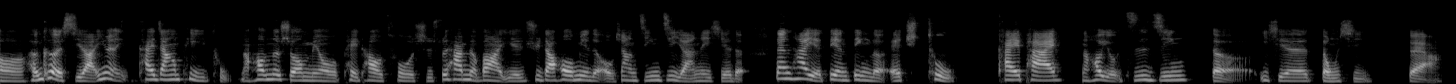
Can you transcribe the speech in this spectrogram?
呃，很可惜啦，因为开张辟土，然后那时候没有配套措施，所以他没有办法延续到后面的偶像经济啊那些的。但是他也奠定了 H two 开拍，然后有资金的一些东西。对啊，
